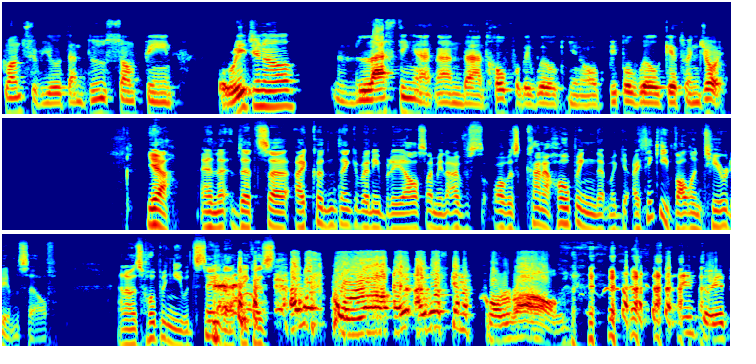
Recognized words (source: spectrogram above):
contribute and do something original lasting and, and, and hopefully will you know people will get to enjoy. Yeah and that's uh, i couldn't think of anybody else. I mean i was i was kind of hoping that i think he volunteered himself and i was hoping he would say that because i was corralled. I, I, was kind of corralled into it.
